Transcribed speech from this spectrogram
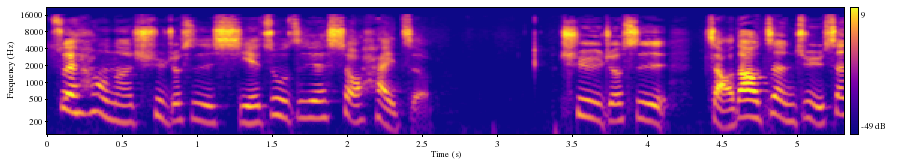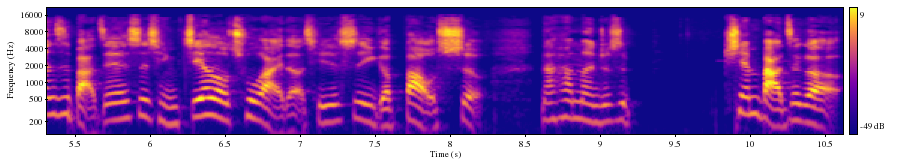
最后呢，去就是协助这些受害者，去就是找到证据，甚至把这些事情揭露出来的，其实是一个报社。那他们就是先把这个，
